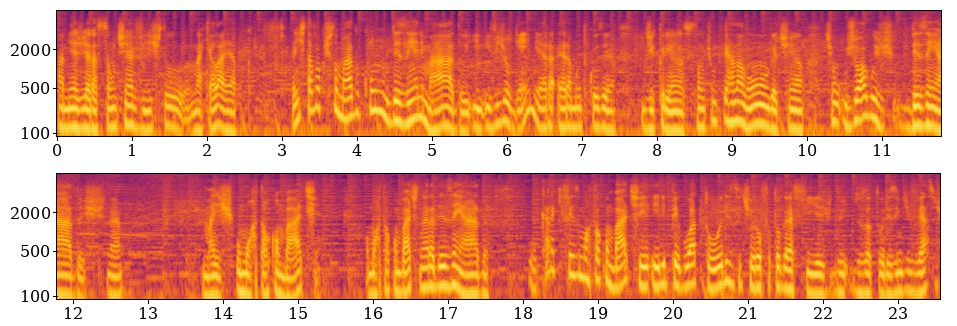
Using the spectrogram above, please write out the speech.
a minha geração tinha visto naquela época. A gente estava acostumado com desenho animado e, e, videogame era, era muito coisa de criança. Então tinha um perna longa, tinha, tinha jogos desenhados, né? Mas o Mortal Kombat, o Mortal Kombat não era desenhado. O cara que fez o Mortal Kombat, ele pegou atores e tirou fotografias do, dos atores em diversas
